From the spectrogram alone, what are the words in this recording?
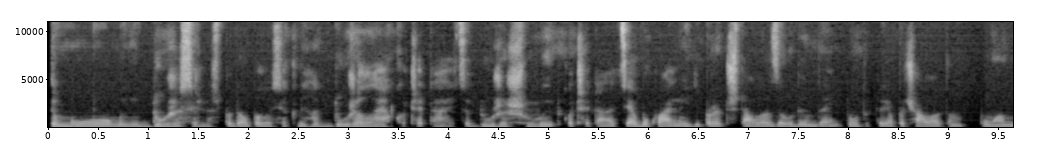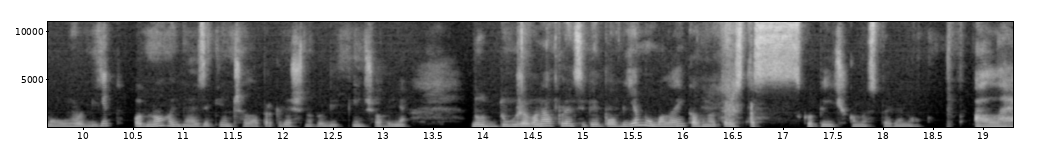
Тому мені дуже сильно сподобалася книга, дуже легко читається, дуже швидко читається. Я буквально її прочитала за один день. Ну, тобто я почала там, по-моєму, в обід одного дня і закінчила практично в обід іншого дня. Ну, дуже. Вона, в принципі, по об'єму маленька, вона 300 з копійчиками сторінок. Але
